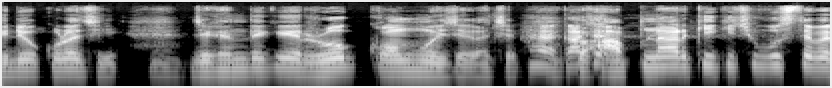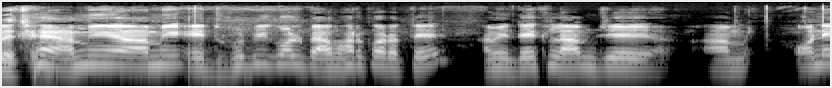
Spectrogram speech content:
ভিডিও করেছি যেখান থেকে রোগ কম হয়েছে গাছে হ্যাঁ তো আপনার কি কিছু বুঝতে পেরেছেন? হ্যাঁ আমি আমি এই ধর্বি গোল্ড ব্যবহার করাতে আমি দেখলাম যে মানে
